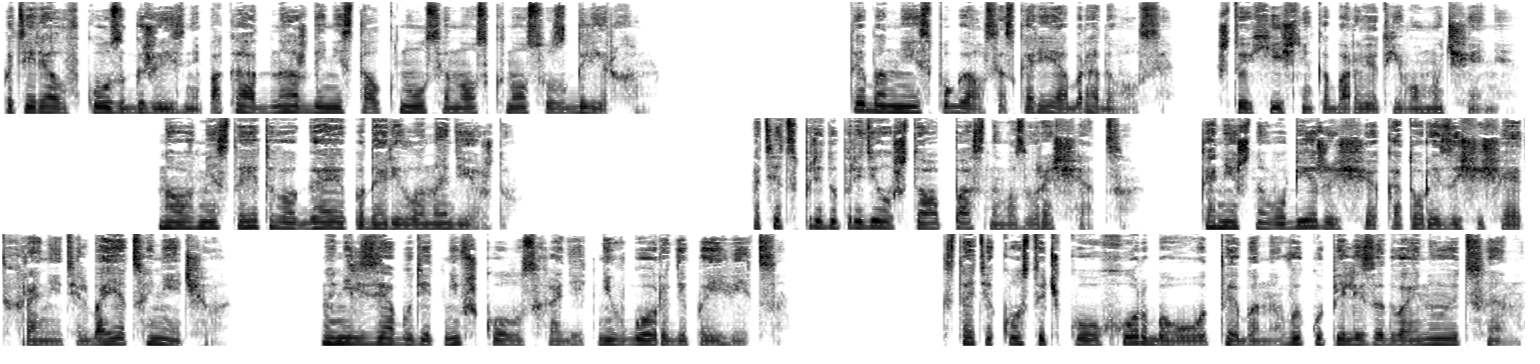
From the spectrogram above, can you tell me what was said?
Потерял вкус к жизни, пока однажды не столкнулся нос к носу с Глирхом. Тебан не испугался, скорее обрадовался, что хищник оборвет его мучения. Но вместо этого Гая подарила надежду. Отец предупредил, что опасно возвращаться. Конечно, в убежище, которое защищает хранитель, бояться нечего. Но нельзя будет ни в школу сходить, ни в городе появиться. Кстати, косточку у Хорба у Тебана выкупили за двойную цену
